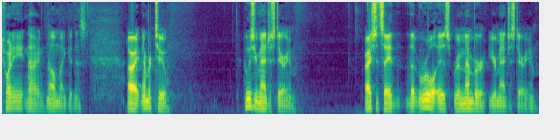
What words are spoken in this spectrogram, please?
Twenty nine. Oh my goodness. All right, number two. Who is your magisterium? Or I should say, the rule is remember your magisterium.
